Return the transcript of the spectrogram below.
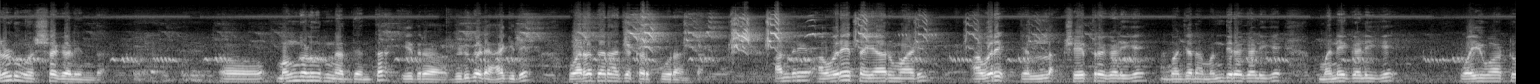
ಎರಡು ವರ್ಷಗಳಿಂದ ಮಂಗಳೂರಿನಾದ್ಯಂತ ಇದರ ಬಿಡುಗಡೆ ಆಗಿದೆ. ವರದರಾಜ ಕರ್ಪೂರ ಅಂತ. ಅಂದರೆ ಅವರೇ ತಯಾರು ಮಾಡಿ ಅವರೇ ಎಲ್ಲ ಕ್ಷೇತ್ರಗಳಿಗೆ, ಭಜನಾ ಮಂದಿರಗಳಿಗೆ, ಮನೆಗಳಿಗೆ, ವಹಿವಾಟು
